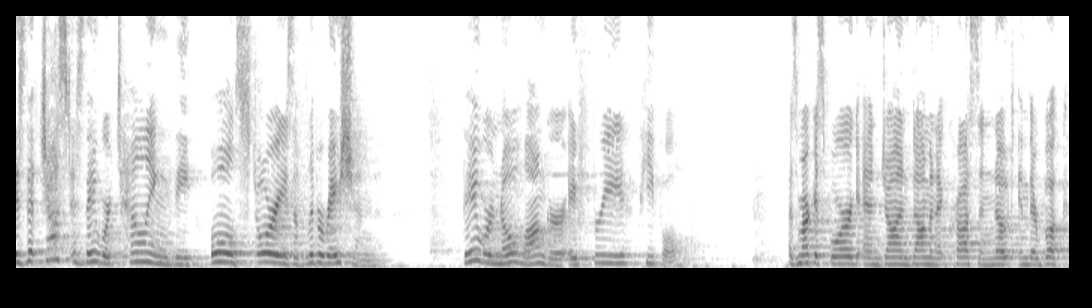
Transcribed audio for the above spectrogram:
is that just as they were telling the old stories of liberation, they were no longer a free people. As Marcus Borg and John Dominic Crossan note in their book,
